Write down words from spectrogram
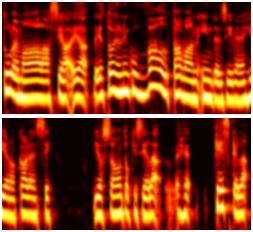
tulemaan alas. Ja, ja, ja toi on niin kuin valtavan intensiivinen, hieno kadenssi, jossa on toki siellä keskellä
